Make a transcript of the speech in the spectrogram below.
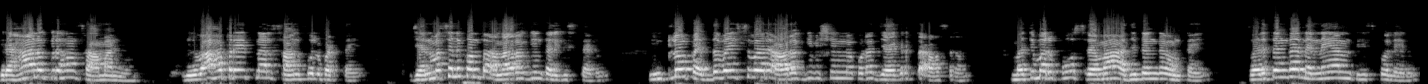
గ్రహానుగ్రహం సామాన్యం. వివాహ ప్రయత్నాలు సానుకూల పడతాయి. జన్మశని కొంత అనారోగ్యం కలిగిస్తాడు. ఇంట్లో పెద్ద వయసు వారి ఆరోగ్య విషయంలో కూడా జాగ్రత్త అవసరం. మతిమరుపు శ్రమ అధికంగా ఉంటాయి. త్వరితంగా నిర్ణయాలను తీసుకోలేరు.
